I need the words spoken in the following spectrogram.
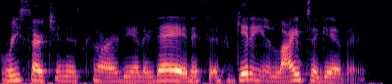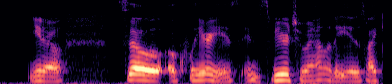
researching this card the other day and it says getting your life together you know so Aquarius in spirituality is like,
